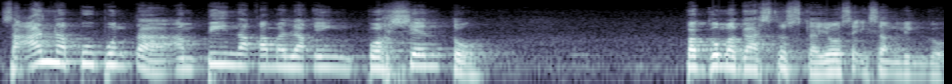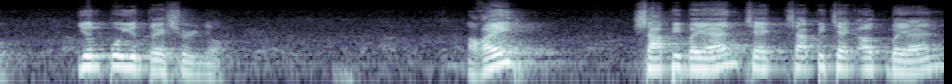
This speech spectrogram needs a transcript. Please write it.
Saan napupunta ang pinakamalaking porsyento pag gumagastos kayo sa isang linggo? Yun po yung treasure nyo. Okay? Shopee ba yan? Check, Shopee checkout ba yan?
